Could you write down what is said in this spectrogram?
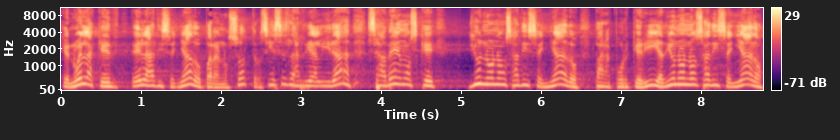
que no es la que Él ha diseñado para nosotros. Y esa es la realidad. Sabemos que Dios no nos ha diseñado para porquería, Dios no nos ha diseñado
